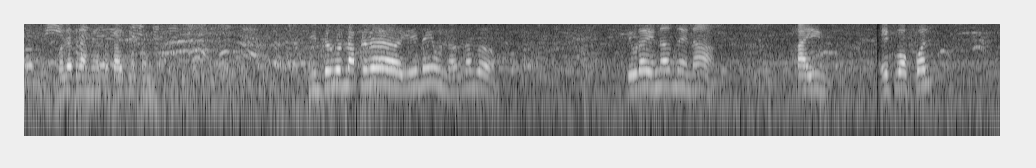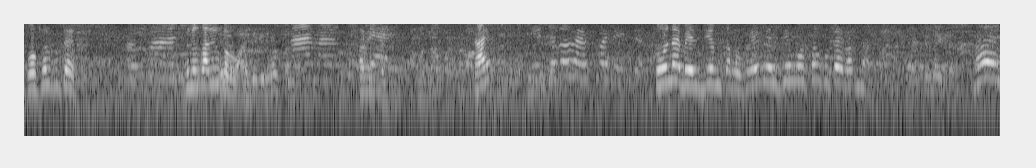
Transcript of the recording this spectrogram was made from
मम्मी बघा तर आम्ही आता काहीतरी सांगू. आपल्याला हे नाही होणार ना ग. तेवढा येणार नाही ना. काही एक वॉफल. वॉफल कुठे आहेत? तुला चालेल का? काय? तो ना बेल्जियमचा बघू. हे बेल्जियम वॉफल कुठे आहे? बघ ना. नाही.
